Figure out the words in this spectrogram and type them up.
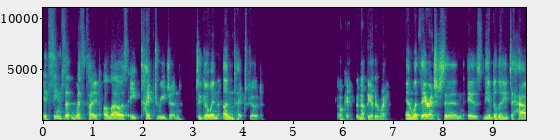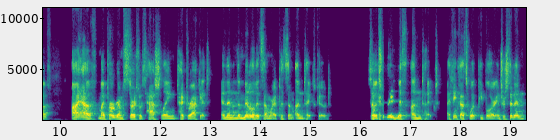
it seems that with type allows a typed region to go in untyped code. Okay, but not the other way. And what they're interested in is the ability to have, I have, my program starts with #lang typed racket, and then in the middle of it somewhere, I put some untyped code. So okay. it's really with untyped. I think that's what people are interested in.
